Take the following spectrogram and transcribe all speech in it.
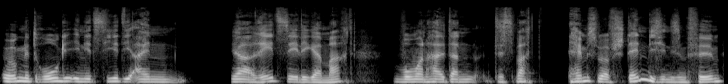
irgendeine Droge initiiert, die einen, ja, redseliger macht, wo man halt dann, das macht Hemsworth ständig in diesem Film,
